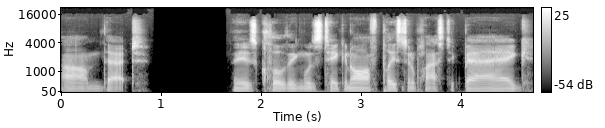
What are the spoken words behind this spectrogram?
um, that his clothing was taken off placed in a plastic bag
